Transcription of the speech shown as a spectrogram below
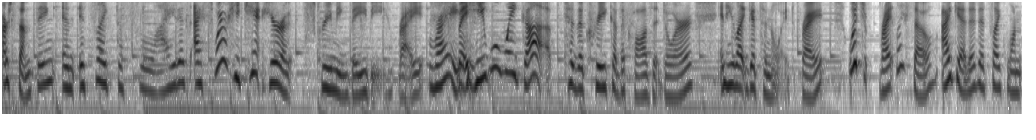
or something. And it's like the slightest, I swear he can't hear a screaming baby, right? Right. But he will wake up to the creak of the closet door and he like gets annoyed, right? Which rightly so. I get it. It's like 1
